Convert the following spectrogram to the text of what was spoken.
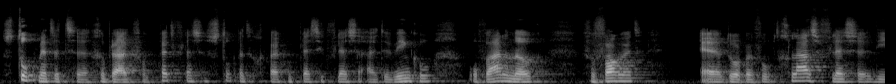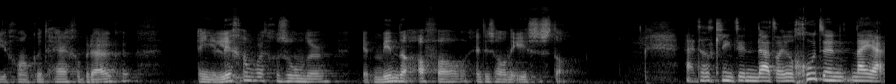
stop met het uh, gebruik van petflessen, stop met het gebruik van plastic flessen uit de winkel of waar dan ook. Vervang het uh, door bijvoorbeeld glazen flessen die je gewoon kunt hergebruiken. En je lichaam wordt gezonder, je hebt minder afval en het is al een eerste stap. Dat klinkt inderdaad al heel goed. En nou ja,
